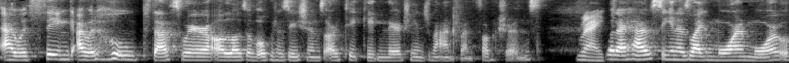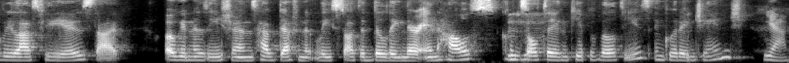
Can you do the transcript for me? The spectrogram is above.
I would think I would hope that's where a lot of organizations are taking their change management functions. Right. What I have seen is like more and more over the last few years that organizations have definitely started building their in-house mm-hmm. consulting mm-hmm. capabilities including change yeah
